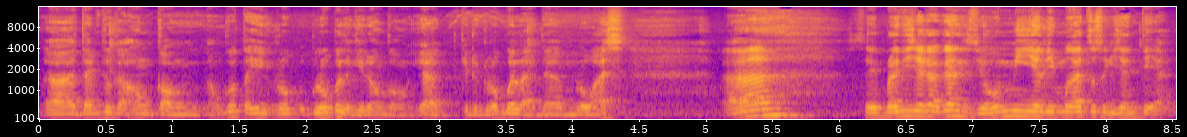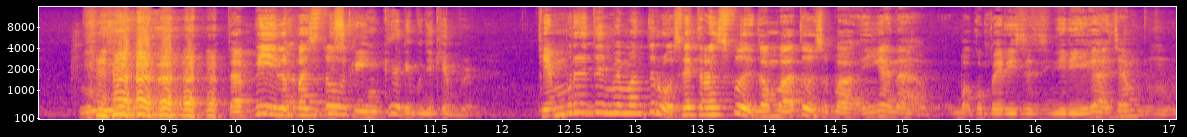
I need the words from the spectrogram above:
Uh, time tu kat Hong Kong. Hong Kong tak kira global, global lagi Hong Kong. Ya, kira global lah dah meluas. Uh, saya berani cakapkan Xiaomi yang 500 lagi cantik lah. Tapi lepas tu Di screen ke dia punya kamera? kamera tu memang teruk. Saya transfer gambar tu sebab ingat nak buat comparison sendiri kan macam mm-hmm.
